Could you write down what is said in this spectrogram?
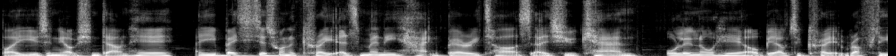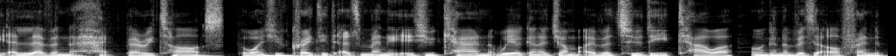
by using the option down here. And you basically just want to create as many hackberry tarts as you can. All in all here, I'll be able to create roughly 11 hackberry tarts. But once you've created as many as you can, we are going to jump over to the tower and we're going to visit our friend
